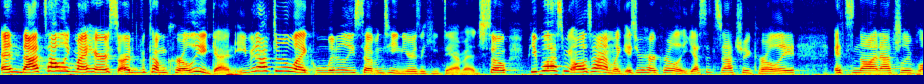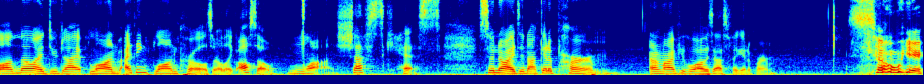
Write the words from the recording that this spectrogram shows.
And that's how like my hair started to become curly again, even after like literally 17 years of heat damage. So people ask me all the time, like, is your hair curly? Yes, it's naturally curly. It's not naturally blonde though. I do dye it blonde. I think blonde curls are like also mwah, chef's kiss. So no, I did not get a perm. I don't know why people always ask if I get a perm. So weird.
